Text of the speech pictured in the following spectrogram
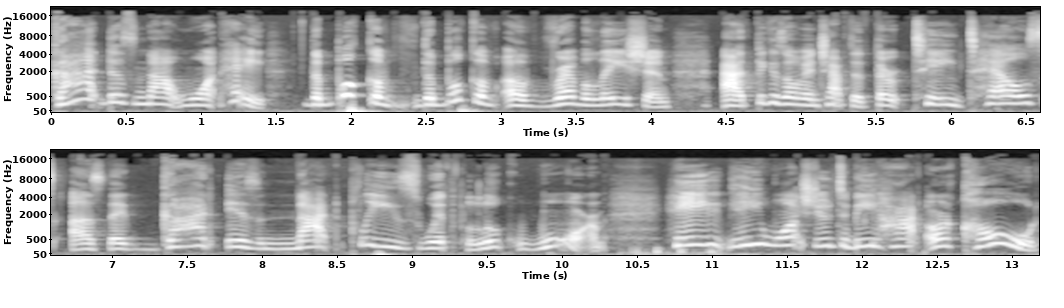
God does not want, hey, the book of the book of, of Revelation, I think it's over in chapter 13, tells us that God is not pleased with lukewarm. He he wants you to be hot or cold.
